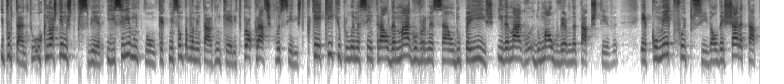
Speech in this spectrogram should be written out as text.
E, portanto, o que nós temos de perceber, e seria muito bom que a Comissão Parlamentar de Inquérito procurasse esclarecer isto, porque é aqui que o problema central da má governação do país e má, do mau governo da TAP esteve, é como é que foi possível deixar a TAP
